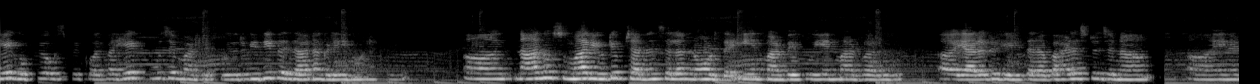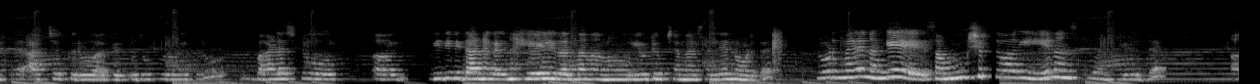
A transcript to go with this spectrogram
ಹೇಗೆ ಉಪಯೋಗಿಸ್ಬೇಕು ಅಥವಾ ಹೇಗೆ ಪೂಜೆ ಮಾಡಬೇಕು? ಇದ್ರ ವಿಧಿ ವಿಧಾನಗಳೇನು ಅಂತ ಹೇಳಿ. ನಾನು ಸುಮಾರು ಯೂಟ್ಯೂಬ್ ಚಾನೆಲ್ಸ್ ಎಲ್ಲ ನೋಡಿದೆ. ಏನು ಮಾಡಬೇಕು, ಏನು ಮಾಡಬಾರ್ದು? ಯಾರಾದರೂ ಹೇಳ್ತಾರ? ಬಹಳಷ್ಟು ಜನ ಏನ್ ಅರ್ಚಕರು ಆಗಿರ್ಬೋದು, ಪುರೋಹಿತರು ಬಹಳಷ್ಟು ವಿಧಿ ವಿಧಿವಿಧಾನಗಳನ್ನ ಹೇಳಿರೋದನ್ನ ನಾನು ಯೂಟ್ಯೂಬ್ ಚಾನಲ್ಸಲ್ಲೇ ನೋಡಿದೆ. ನೋಡಿದ್ಮೇಲೆ ನನಗೆ ಸಂಕ್ಷಿಪ್ತವಾಗಿ ಏನು ಅನಿಸ್ತು ಅಂತ ಹೇಳಿದ್ರೆ ಆ,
